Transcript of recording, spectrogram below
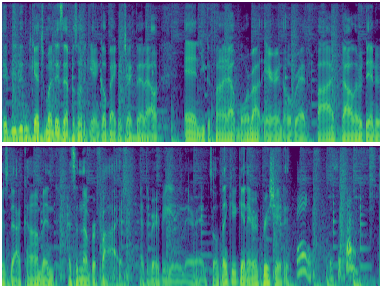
if you didn't catch Monday's episode again, go back and check that out. And you can find out more about Erin over at 5DollarDinners.com. And that's a number five at the very beginning there. And so, thank you again, Erin. Appreciate it. Thanks. This was fun.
